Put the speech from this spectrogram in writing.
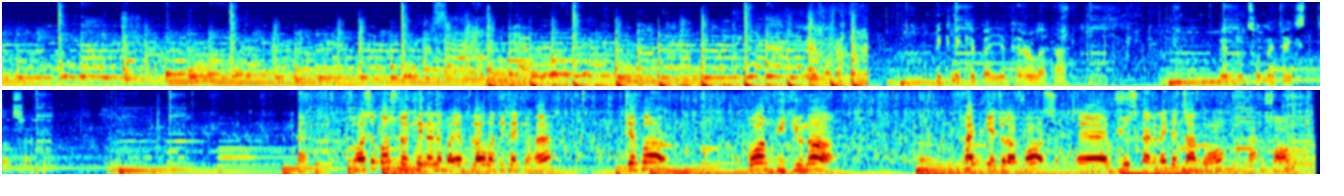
Semasa kau sudah kena nampak yang belau roti kaitu ha? Jepa bom video na 5k jora fo views karne ke chato aku song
